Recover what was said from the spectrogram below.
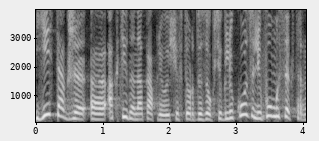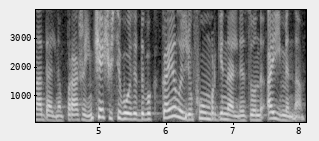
Есть также э, активно накапливающие фтордезоксиглюкозу лимфомы с экстранодальным поражением. Чаще всего это ДБККЛ и лимфома маргинальной зоны, а именно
